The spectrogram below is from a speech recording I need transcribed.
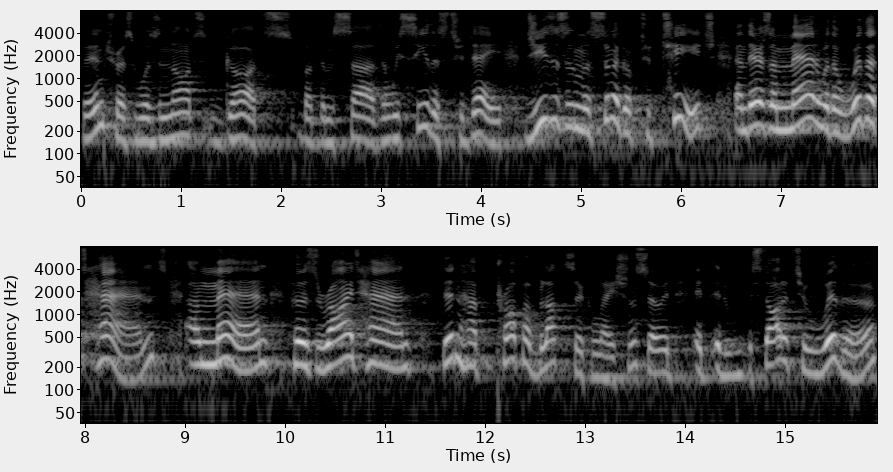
The interest was not God's, but themselves. And we see this today. Jesus is in the synagogue to teach, and there's a man with a withered hand, a man whose right hand didn't have proper blood circulation, so it, it, it started to wither.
